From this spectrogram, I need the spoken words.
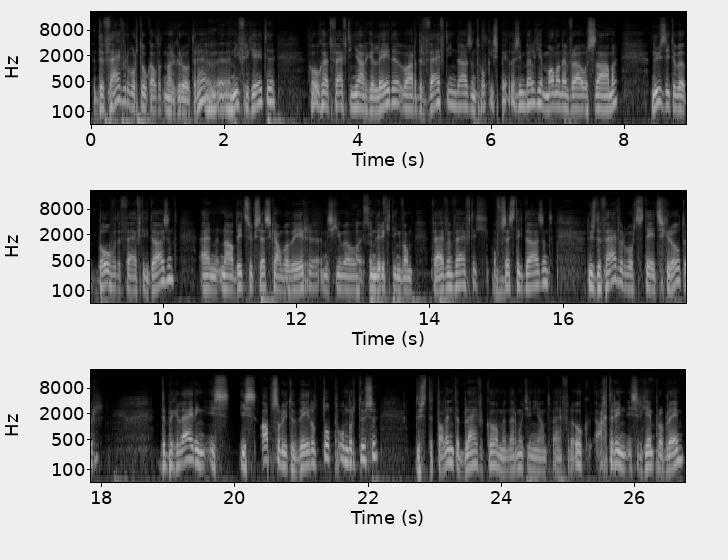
De vijver wordt ook altijd maar groter. Hè? Mm. niet vergeten, Hooguit 15 jaar geleden waren er 15.000 hockeyspelers in België, mannen en vrouwen samen. Nu zitten we boven de 50.000. En na dit succes gaan we weer uh, misschien wel Absoluut. in de richting van 55 of 60.000. Dus de vijver wordt steeds groter. De begeleiding is, is absolute wereldtop ondertussen. Dus de talenten blijven komen, daar moet je niet aan twijfelen. Ook achterin is er geen probleem.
